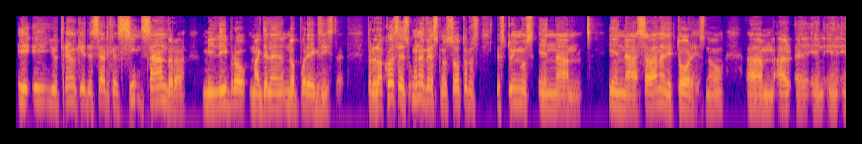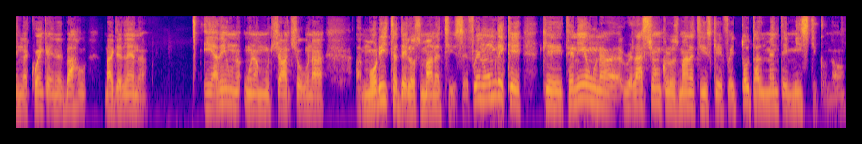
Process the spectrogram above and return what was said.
y, yo tengo que decir que sin Sandra, mi libro Magdalena no puede existir. Pero la cosa es, una vez nosotros estuvimos en, um, en la Sabana de Torres, ¿no? Um, eh, en, en, la cuenca, en el Bajo Magdalena. Y había una, una muchacha, una morita de los manatíes. Fue un hombre que, que tenía una relación con los manatíes que fue totalmente místico, ¿no?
